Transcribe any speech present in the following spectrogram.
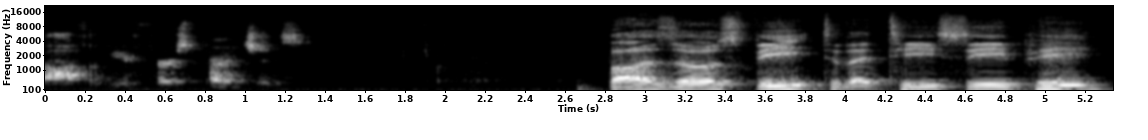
off of your first purchase. Buzz those feet to the TCP.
